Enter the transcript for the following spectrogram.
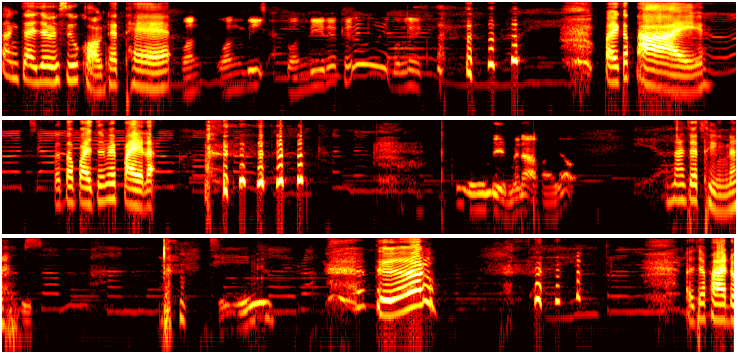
ตั้งใจจะไปซื้อของแท้หวังหวังดีหวังดีได้เท่ตอนแรกๆไปก็ตายแต่ต่อไปจะไม่ไปละมันบีบไม่น่าไปแล้วน่าจะถึงนะ โอ้โห ถึง เราจะพาโด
